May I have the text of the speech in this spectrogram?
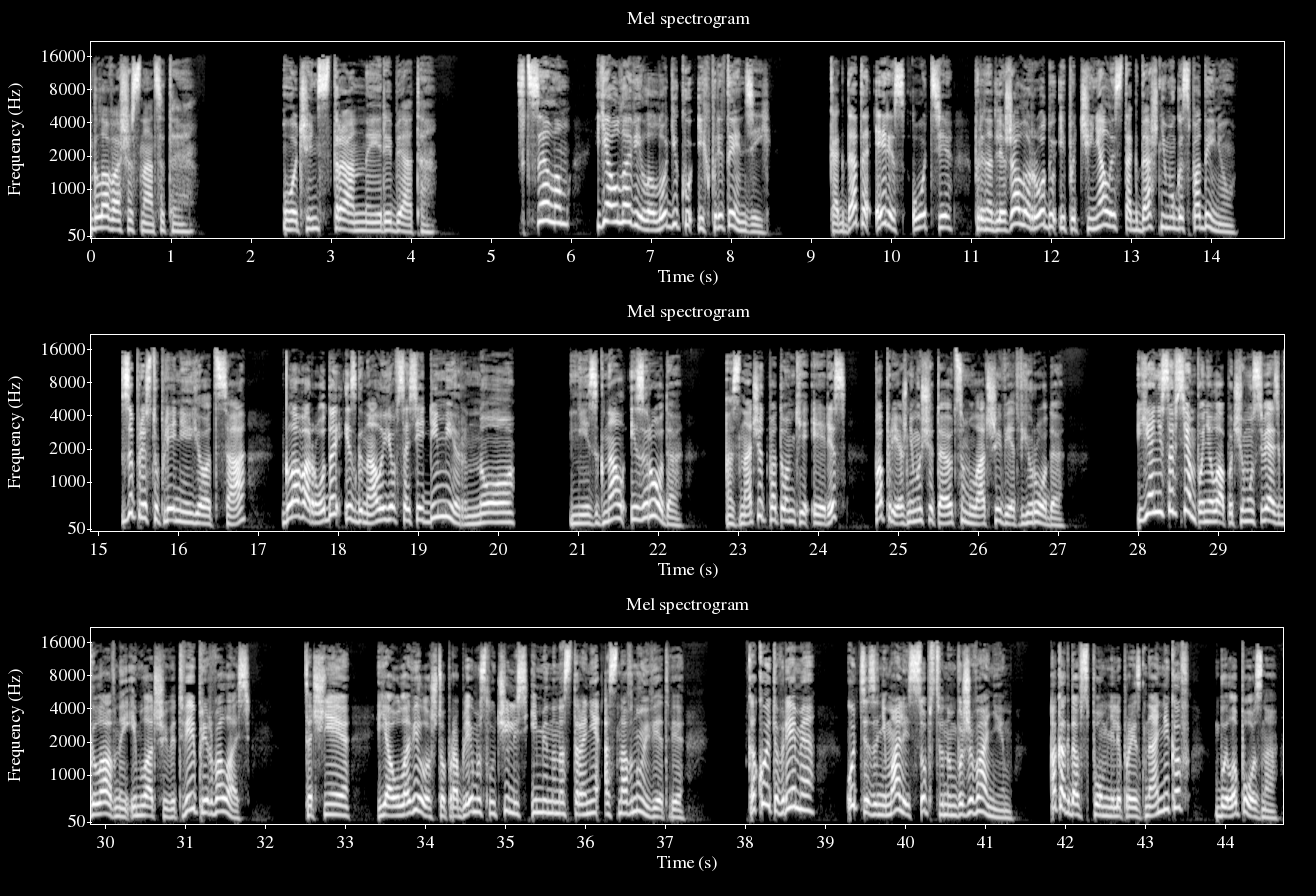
Глава 16. Очень странные ребята. В целом, я уловила логику их претензий. Когда-то Эрис Отти принадлежала роду и подчинялась тогдашнему господыню. За преступление ее отца глава рода изгнал ее в соседний мир, но... Не изгнал из рода, а значит, потомки Эрис по-прежнему считаются младшей ветвью рода. Я не совсем поняла, почему связь главной и младшей ветвей прервалась. Точнее, я уловила, что проблемы случились именно на стороне основной ветви. Какое-то время Утти занимались собственным выживанием, а когда вспомнили про изгнанников, было поздно.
